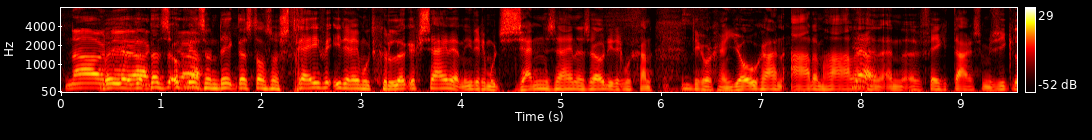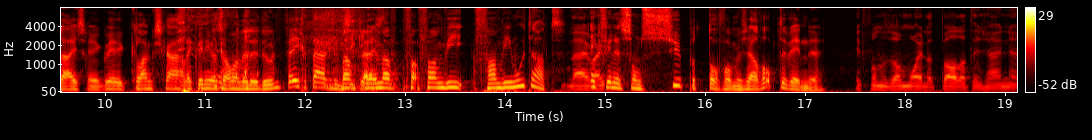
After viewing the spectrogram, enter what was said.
Nou, nee, ja, dat, dat is ook ja. weer zo'n ding. Dat is dan zo'n streven. Iedereen moet gelukkig zijn en iedereen moet zen zijn en zo. Iedereen moet gaan, tegenwoordig gaan yoga en ademhalen Ja. en, en eh, vegetarische muziek luisteren. Ik weet het, klankschalen. Ik weet niet wat ze allemaal willen doen. Vegetarische Maar, muziek nee, luisteren. maar van, van wie, van wie moet dat? Nee, maar ik ik- vind het soms super tof om mezelf op te winden. Ik vond het wel mooi dat Paul dat in zijn eh,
